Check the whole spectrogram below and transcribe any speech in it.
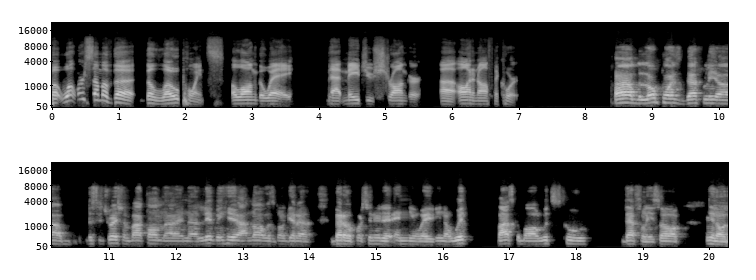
But what were some of the the low points along the way that made you stronger uh, on and off the court uh, the low points definitely uh, the situation back home uh, and uh, living here. I know I was going to get a better opportunity anyway. You know, with basketball, with school, definitely. So you know,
